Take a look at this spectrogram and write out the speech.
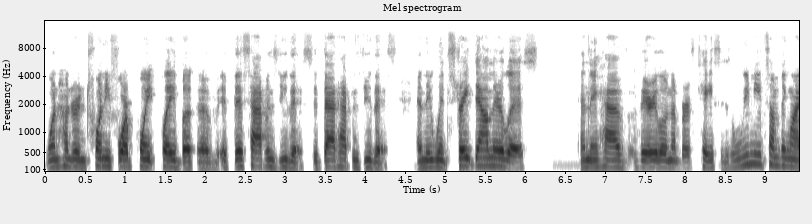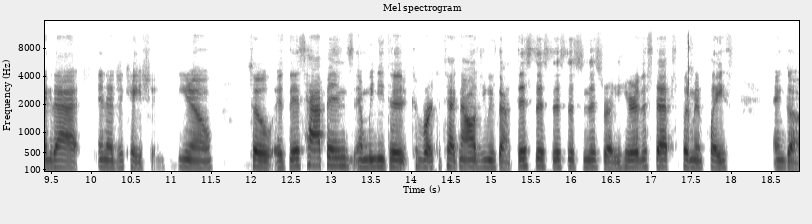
124 point playbook of if this happens do this if that happens do this and they went straight down their list and they have a very low number of cases. We need something like that in education, you know. So if this happens and we need to convert to technology, we've got this, this, this, this, and this ready. Here are the steps, put them in place, and go.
